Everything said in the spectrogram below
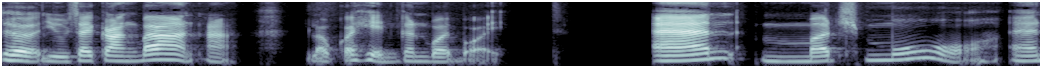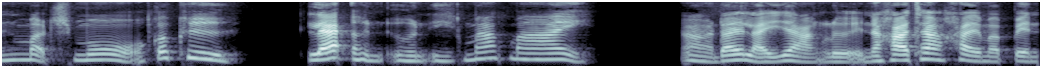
เจออยู่ใจกลางบ้านอะเราก็เห็นกันบ่อยๆ and much more and much more ก็คือและอื่นๆอีกมากมายอ่าได้หลายอย่างเลยนะคะ ถ้าใครมาเป็น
